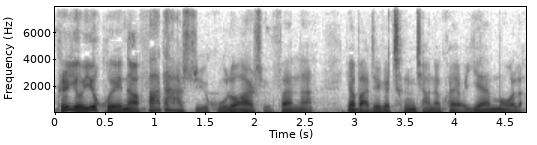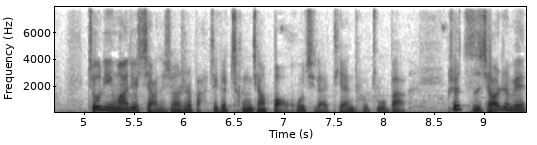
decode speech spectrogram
可是有一回呢，发大水，古洛二水泛滥，要把这个城墙呢快要淹没了。周灵王就想着说是把这个城墙保护起来，填土筑坝。可是子乔认为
